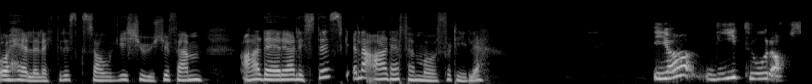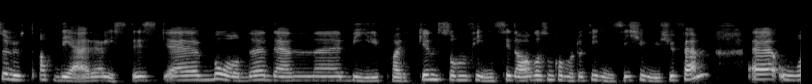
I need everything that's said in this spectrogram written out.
og helelektrisk salg i 2025? Er det realistisk, eller er det fem år for tidlig? Ja, vi tror absolutt at det er realistisk. Eh, både den eh, bilparken som finnes i dag og som kommer til å finnes i 2025, eh, og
